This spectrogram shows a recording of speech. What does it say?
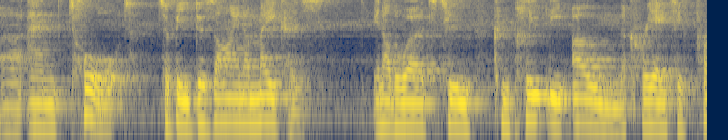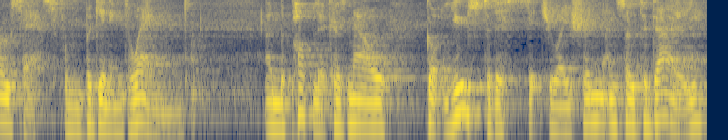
uh, and taught to be designer makers. In other words, to completely own the creative process from beginning to end. And the public has now got used to this situation, and so today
